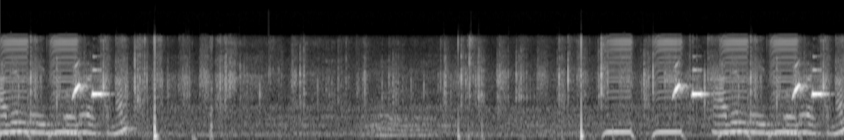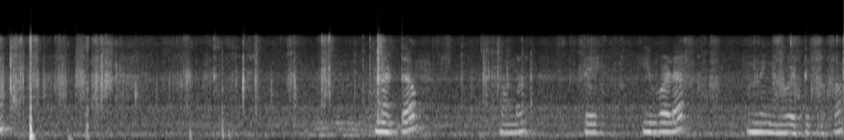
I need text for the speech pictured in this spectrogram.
ആദ്യം ഇതുപോലെ വെക്കണം. ആദ്യം ഇതുപോലെ വെക്കണം എന്നിട്ട് നമ്മൾ ഇവിടെ ഒന്നിങ്ങനെ വെട്ടിക്കൊടുക്കാം.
